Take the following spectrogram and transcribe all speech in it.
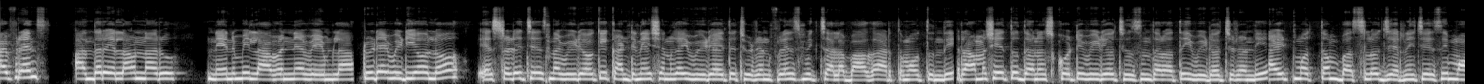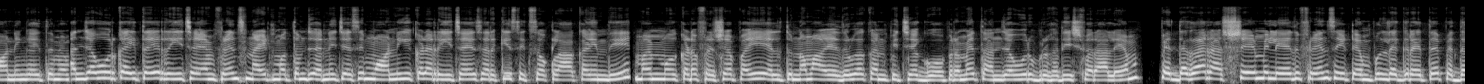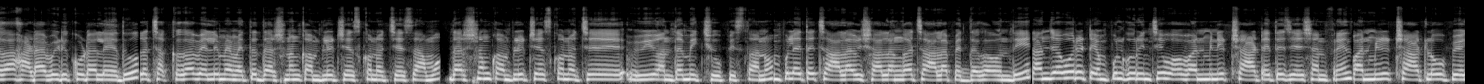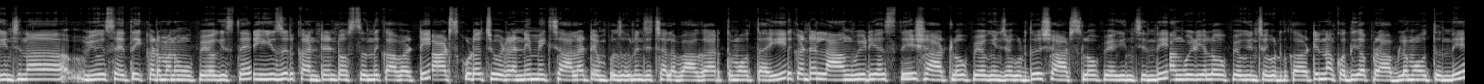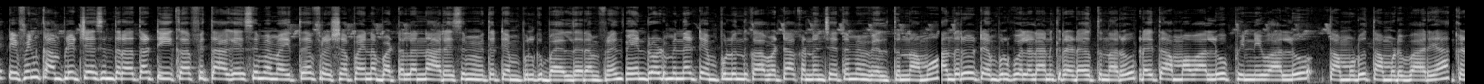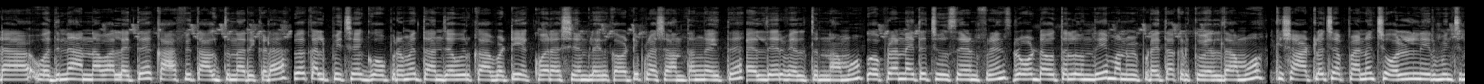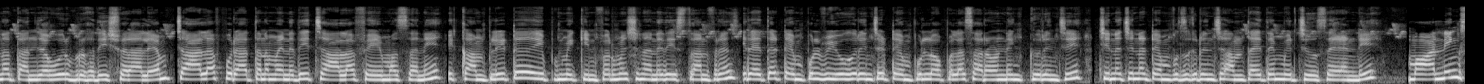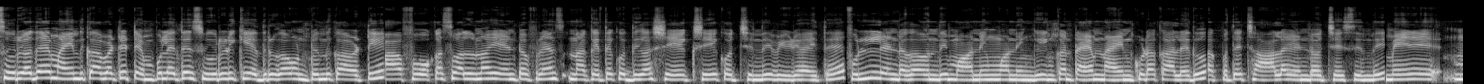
Hi friends అందరు ఎలా ఉన్నారు? నేను మీ లావణ్య వేమ్లా. టుడే వీడియోలో ఎస్టర్డే చేసిన వీడియోకి కంటిన్యూషన్గా ఈ వీడియో అయితే చూడండి ఫ్రెండ్స్ మీకు చాలా బాగా అర్థమవుతుంది. రామసేతు ధనుష్కోటి వీడియో చూసిన తర్వాత ఈ వీడియో చూడండి. నైట్ మొత్తం బస్లో జర్నీ చేసి మార్నింగ్ అయితే మేము తంజావూరుకి అయితే రీచ్ అయ్యాం ఫ్రెండ్స్ నైట్ మొత్తం జర్నీ చేసి మార్నింగ్ ఇక్కడ రీచ్ అయ్యేసరికి సిక్స్ ఓ క్లాక్ అయింది. మేము ఇక్కడ ఫ్రెష్ అప్ అయ్యి వెళ్తున్నాం. ఆ ఎదురుగా కనిపించే గోపురమే తంజావూరు బృహదీశ్వర ఆలయం పెద్దగా రష్ ఏమీ లేదు ఫ్రెండ్స్ ఈ టెంపుల్ దగ్గర అయితే పెద్దగా హడావిడి కూడా లేదు. అలా చక్కగా వెళ్ళి మేమైతే దర్శనం కంప్లీట్ చేసుకొని వచ్చేసాము. దర్శనం కంప్లీట్ చేసుకొని వచ్చే వ్యూ అంతా మీకు చూపిస్తాను. టెంపుల్ అయితే చాలా విశాలంగా చాలా పెద్దగా ఉంది. తంజావూరి టెంపుల్ గురించి ఓ వన్ మినిట్ షార్ట్ అయితే చేశాను ఫ్రెండ్స్ వన్ మినిట్ షార్ట్లో ఉపయోగించిన వ్యూస్ అయితే ఇక్కడ మనం ఉపయోగిస్తే యూజర్ కంటెంట్ వస్తుంది కాబట్టి షార్ట్స్ కూడా చూడండి. మీకు చాలా టెంపుల్స్ గురించి చాలా బాగా అర్థమవుతాయి. ఎందుకంటే లాంగ్ వీడియోస్ ది షార్ట్లో ఉపయోగించకూడదు. షార్ట్స్లో ఉపయోగించింది. లాంగ్ వీడియోలో ఉపయోగించకూడదు కాబట్టి నాకు కొద్దిగా ప్రాబ్లం అవుతుంది. టిఫిన్ కంప్లీట్ చేసిన తర్వాత టీ కాఫీ తాగేసి మేమైతే ఫ్రెష్ అప్ అయిన బట్టలన్నీ ఆరేసి మేమైతే టెంపుల్కి బయలుదేరాం ఫ్రెండ్స్. మెయిన్ రోడ్ మీద టెంపుల్ ఉంది కాబట్టి అక్కడ నుంచి అయితే మేము వెళ్తున్నాము. అందరూ టెంపుల్కి వెళ్ళడానికి రెడీ అవుతున్నారు. ఇక్కడైతే అమ్మ వాళ్ళు పిన్ని వాళ్ళు తమ్ముడు తమ్ముడి భార్య ఇక్కడ వదిన అన్న వాళ్ళు అయితే కాఫీ తాగుతున్నారు ఇక్కడ. కల్పించే గోపురమే తంజావూరు కాబట్టి ఎక్కువ రష్ ఏం లేదు కాబట్టి ప్రశాంతంగా అయితే బయలుదేరి వెళ్తున్నాము. గోపురాన్ని అయితే చూసేయండి ఫ్రెండ్స్. రోడ్ అవతల ఉంది. మనం ఇప్పుడైతే అక్కడికి వెళ్దాము. షార్ట్లో చెప్పాను చోళులు నిర్మించిన తంజావూరు బృహదీశ్వరాలయం చాలా పురాతనమైనది చాలా ఫేమస్ అని. కంప్లీట్ ఇప్పుడు మీకు ఇన్ఫర్మేషన్ అనేది ఇస్తాను ఫ్రెండ్స్ ఇదైతే టెంపుల్ వ్యూ గురించి టెంపుల్ లోపల సరౌండింగ్ గురించి చిన్న చిన్న టెంపుల్స్ గురించి అంత అయితే మీరు చూసేయండి. మార్నింగ్ సూర్యోదయం అయింది కాబట్టి టెంపుల్ అయితే సూర్యుడికి ఎదురుగా ఉంటుంది కాబట్టి ఆ ఫోకస్ వలన ఏంటో ఫ్రెండ్స్ నాకైతే కొద్దిగా షేక్ షేక్ వచ్చింది వీడియో అయితే. ఫుల్ ఎండగా ఉంది మార్నింగ్ మార్నింగ్ ఇంకా టైం నైన్ కూడా కాలేదు. కాకపోతే చాలా ఎండ వచ్చింది. వచ్చేసింది. మే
